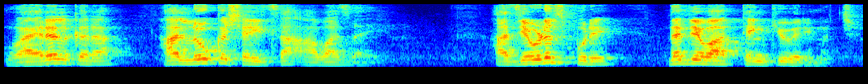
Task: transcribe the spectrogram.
व्हायरल करा. हा लोकशाहीचा आवाज आहे. आज एवढंच पुरे धन्यवाद. Thank you very much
